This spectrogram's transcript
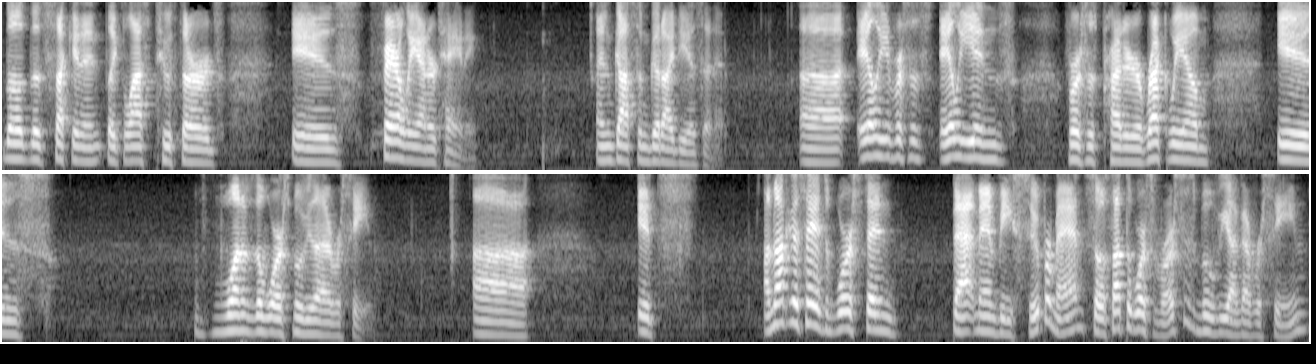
The the second and like the last two thirds is fairly entertaining, and got some good ideas in it. Uh, Alien versus Aliens versus Predator Requiem is one of the worst movies I've ever seen. Uh, it's I'm not gonna say it's worse than Batman v Superman, so it's not the worst versus movie I've ever seen.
